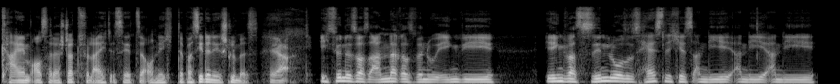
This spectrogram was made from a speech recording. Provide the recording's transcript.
keinem außer der Stadt vielleicht, ist jetzt ja auch nicht, da passiert ja nichts Schlimmes. Ja. Ich finde es was anderes, wenn du irgendwie irgendwas Sinnloses, Hässliches an die, an die, an die,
